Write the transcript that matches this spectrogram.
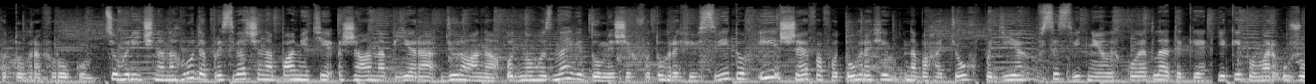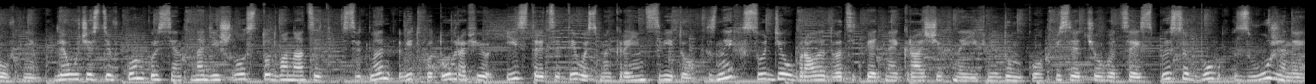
фотограф року. Цьогорічна нагорода присвячена пам'яті Жана П'єра Дюрана, одного з найвідоміших фотографів світу і шефа фотографів на багатьох подіях всесвітньої легкої атлетики, який помер у жовтні. Для участі в конкурсі надійшло 112 світлин від фотографів із 38 країн світу. З них судді обрали 25 найкращих на їхню думку. Після чого цей список був звужений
